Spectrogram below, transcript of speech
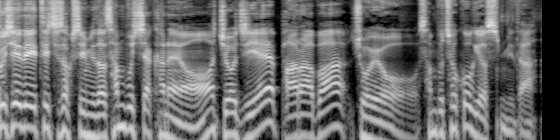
2시의 데이트 지석씨입니다. 3부 시작하네요. 조지의 바라봐 줘요. 3부 첫 곡이었습니다.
